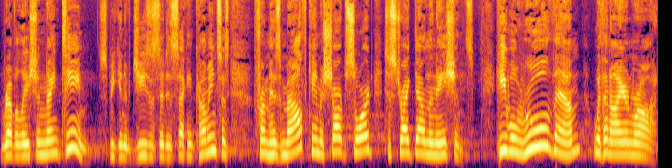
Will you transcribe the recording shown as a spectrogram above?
Revelation 19, speaking of Jesus at his second coming, says, From his mouth came a sharp sword to strike down the nations. He will rule them with an iron rod.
